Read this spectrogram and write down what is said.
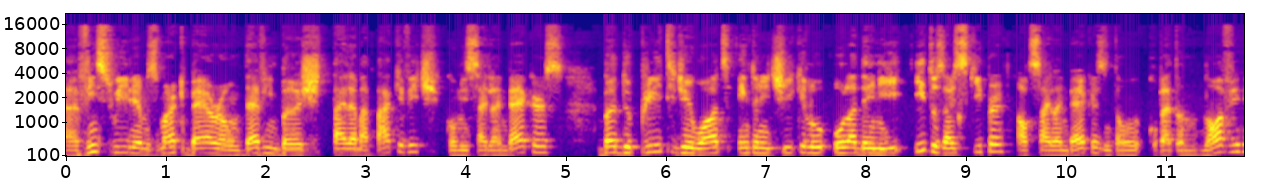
Uh, Vince Williams, Mark Barron, Devin Bush, Tyler Matakevich como inside linebackers. Bud Dupree, TJ Watt, Anthony Ticklo, Oladeni e Tuzar Skipper, outside linebackers, então completando nove.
